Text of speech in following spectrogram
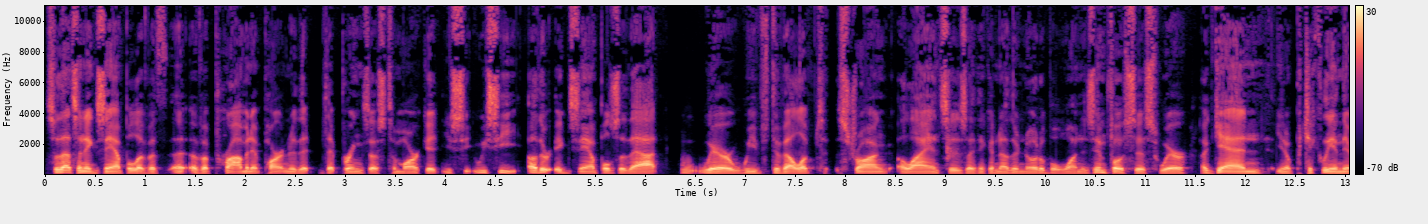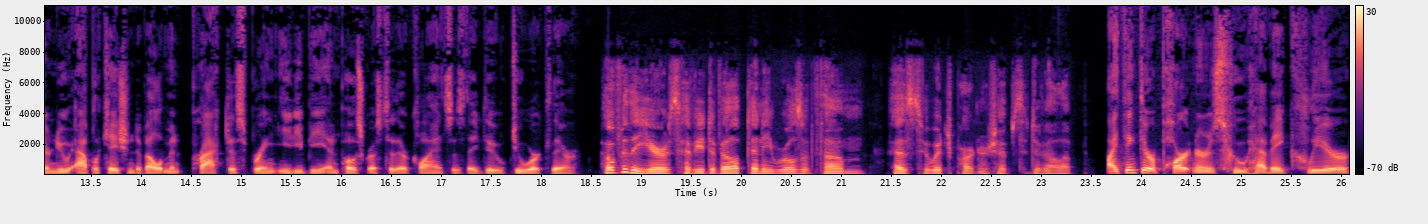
So that's an example of a of a prominent partner that that brings us to market. You see, we see other examples of that where we've developed strong alliances. I think another notable one is Infosys, where again, you know, particularly in their new application development practice, bring EDB and Postgres to their clients as they do do work there. Over the years, have you developed any rules of thumb as to which partnerships to develop? I think there are partners who have a clear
